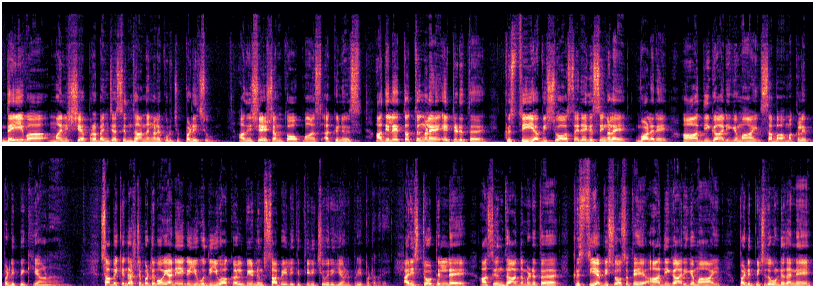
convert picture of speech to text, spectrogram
ദൈവ മനുഷ്യ പ്രപഞ്ച സിദ്ധാന്തങ്ങളെക്കുറിച്ച് പഠിച്ചു. അതിനുശേഷം തോമസ് അക്വിനസ് അതിലെ തത്വങ്ങളെ ഏറ്റെടുത്ത് ക്രിസ്തീയ വിശ്വാസ രഹസ്യങ്ങളെ വളരെ ആധികാരികമായി സഭാ മക്കളെ പഠിപ്പിക്കുകയാണ്. സഭയ്ക്ക് നഷ്ടപ്പെട്ടു പോയ അനേക യുവതി യുവാക്കൾ വീണ്ടും സഭയിലേക്ക് തിരിച്ചു വരികയാണ് പ്രിയപ്പെട്ടവരെ. അരിസ്റ്റോട്ടലിന്റെ ആ സിദ്ധാന്തം എടുത്ത് ക്രിസ്തീയ വിശ്വാസത്തെ ആധികാരികമായി പഠിപ്പിച്ചതുകൊണ്ട് തന്നെ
